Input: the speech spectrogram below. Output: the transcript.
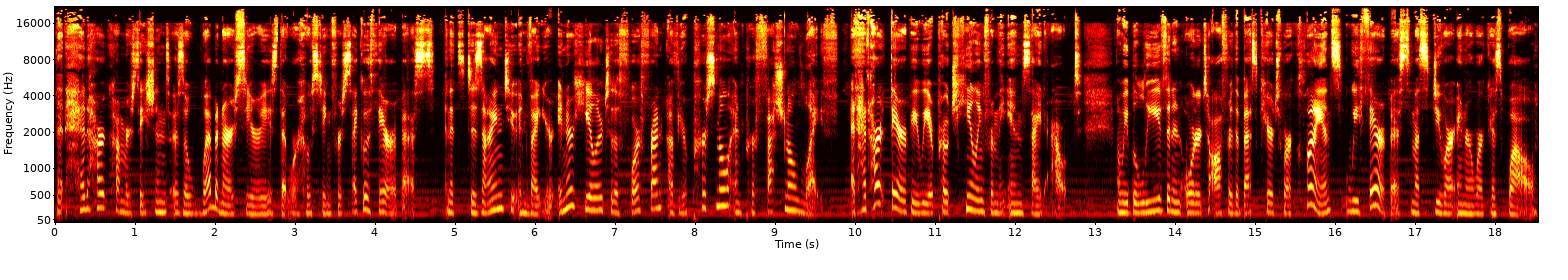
that Head Heart Conversations is a webinar series that we're hosting for psychotherapists, and it's designed to invite your inner healer to the forefront of your personal and professional life. At Head Heart Therapy, we approach healing from the inside out. And we believe that in order to offer the best care to our clients, we therapists must do our inner work as well.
